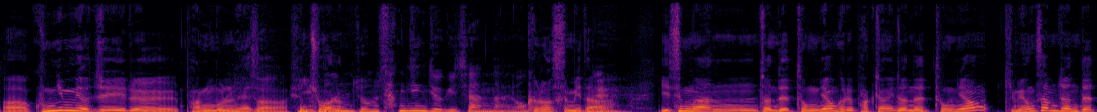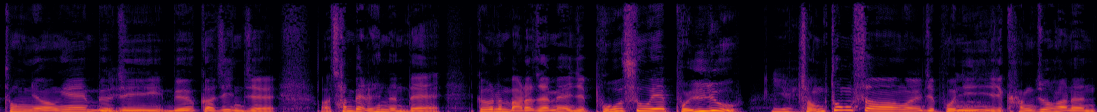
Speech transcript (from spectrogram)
어 국립묘지를 방문을 음. 해서 현충을 이건 좀 상징적이지 않나요? 음, 그렇습니다. 네. 이승만 전 대통령 그리고 박정희 전 대통령, 김영삼 전 대통령의 묘지 네. 묘역까지 이제 어, 참배를 했는데 그걸 이거는 말하자면 이제 보수의 본류 예. 정통성을 이제 본인이 어. 이제 강조하는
